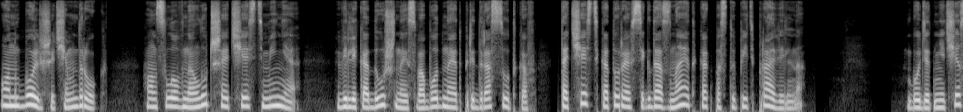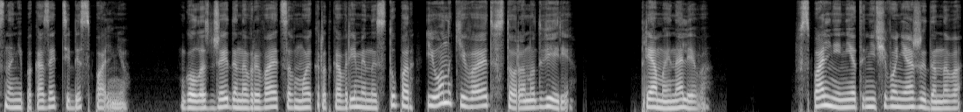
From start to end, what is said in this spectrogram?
Он больше, чем друг. Он словно лучшая часть меня, великодушная и свободная от предрассудков, Та часть, которая всегда знает, как поступить правильно. Будет нечестно не показать тебе спальню. Голос Джейдена врывается в мой кратковременный ступор, и он кивает в сторону двери. Прямо и налево. В спальне нет ничего неожиданного.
